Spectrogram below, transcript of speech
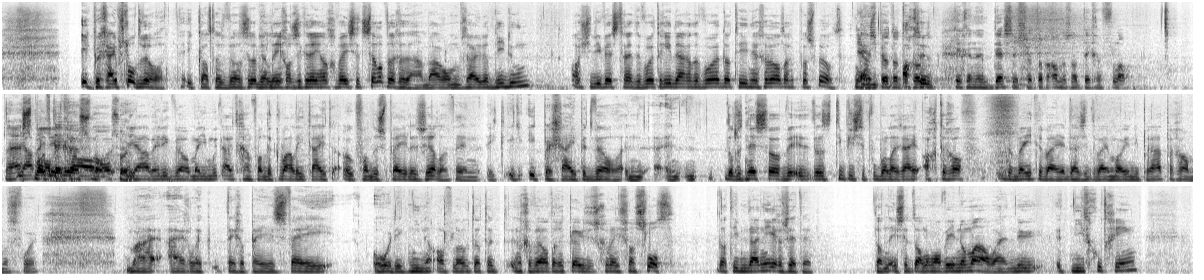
ik begrijp slot wel. Ik had het wel wellicht als ik erin had geweest hetzelfde gedaan. Waarom zou je dat niet doen? als je die wedstrijd ervoor, drie dagen ervoor, dat hij een geweldige pas speelt. Ja, hij speelt dat achter... toch tegen een Des is dat toch anders dan tegen een Flap? ja, small, weet wel, small, sorry. Ja, weet ik wel. Maar je moet uitgaan van de kwaliteit ook van de speler zelf. En ik, ik, ik begrijp het wel. En, en, dat is net zo, dat is typische voetballerij. Achteraf, dat weten wij, daar zitten wij mooi in die praatprogramma's voor. Maar eigenlijk tegen PSV hoorde ik niet na afloop dat het een geweldige keuze is geweest van Slot. Dat hij hem daar neergezet heeft. Dan is het allemaal weer normaal. En nu het niet goed ging,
